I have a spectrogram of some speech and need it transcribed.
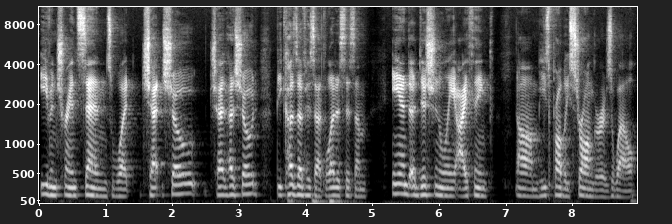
even transcends what Chet show Chet has showed because of his athleticism. And additionally, I think um, he's probably stronger as well.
